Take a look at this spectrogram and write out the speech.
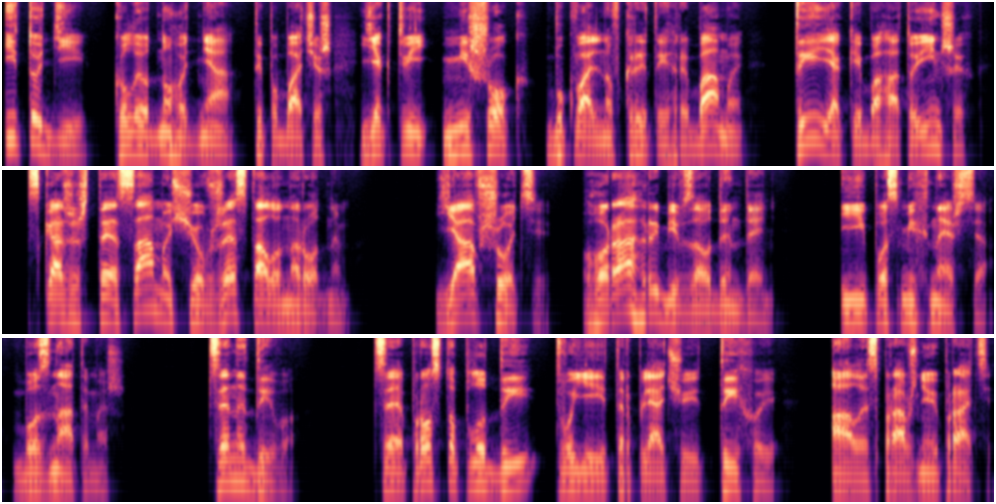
І тоді, коли одного дня ти побачиш, як твій мішок буквально вкритий грибами, ти, як і багато інших, скажеш те саме, що вже стало народним. Я в шоці, гора грибів за один день, і посміхнешся, бо знатимеш. Це не диво, це просто плоди твоєї терплячої, тихої, але справжньої праці.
